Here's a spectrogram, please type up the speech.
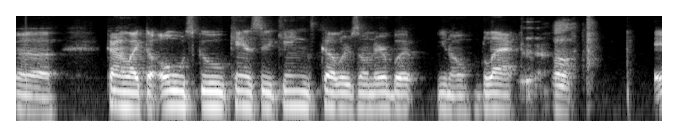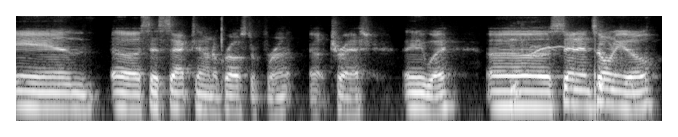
uh, kind of like the old school Kansas City Kings colors on there, but you know, black. Ugh. And uh, it says Sactown across the front. Uh, trash. Anyway, uh, San Antonio.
